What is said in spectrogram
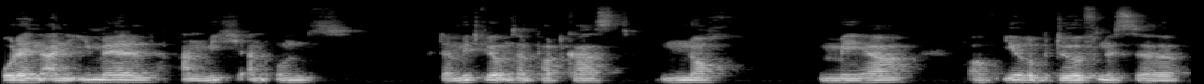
oder in eine E-Mail an mich, an uns, damit wir unseren Podcast noch mehr auf Ihre Bedürfnisse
